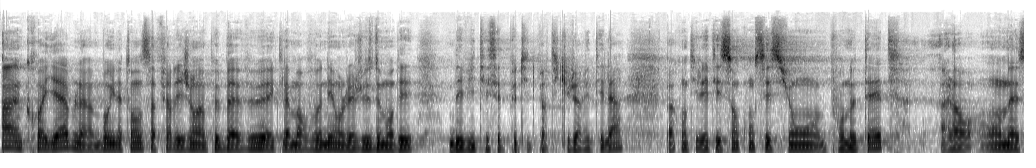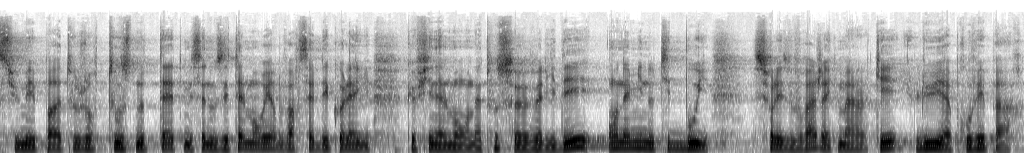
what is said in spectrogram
incroyable. Bon, il a tendance à faire les gens un peu baveux avec la morvonnée. On lui a juste demandé d'éviter cette petite particularité-là. Par contre, il a été sans concession pour nos têtes. Alors, on n'assumait pas toujours tous notre tête, mais ça nous est tellement rire de voir celle des collègues que finalement, on a tous euh, validé. On a mis nos petites bouilles sur les ouvrages avec marqué lu et approuvé par.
